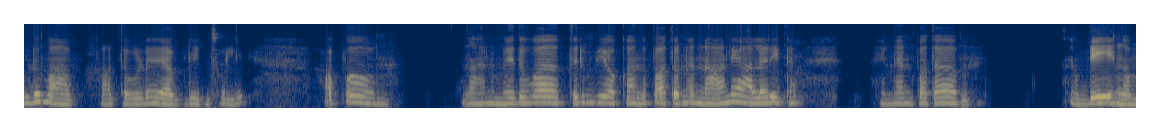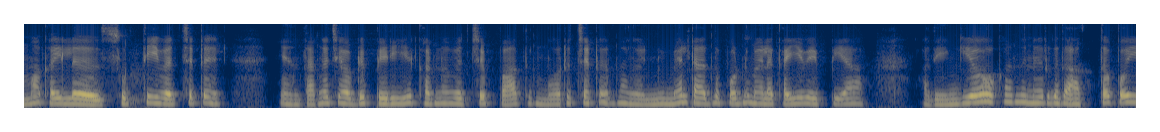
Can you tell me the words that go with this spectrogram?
விடுமா? பார்த்த விடு அப்படின்னு சொல்லி. அப்போது நான் மெதுவாக திரும்பி உக்காந்து பார்த்தோன்னே நானே அலறிட்டேன். என்னன்னு பார்த்தா அப்படியே எங்கள் அம்மா கையில் சுற்றி வச்சுட்டு என் தங்கச்சி அப்படியே பெரிய கண்ணை வச்சு பார்த்து முறைச்சிட்டு இருந்தாங்க. இனிமேல்ட்டு அந்த பொண்ணு மேலே கை வைப்பியா? அது எங்கேயோ உட்காந்துன்னு இருக்குது அத்தை போய்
